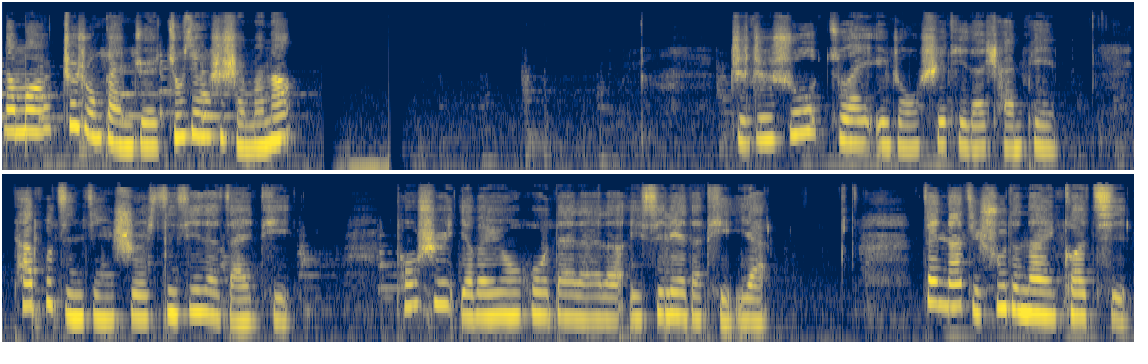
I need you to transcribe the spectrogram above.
那么，这种感觉究竟是什么呢？纸质书作为一种实体的产品，它不仅仅是信息的载体。同时，也为用户带来了一系列的体验。在拿起书的那一刻起，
